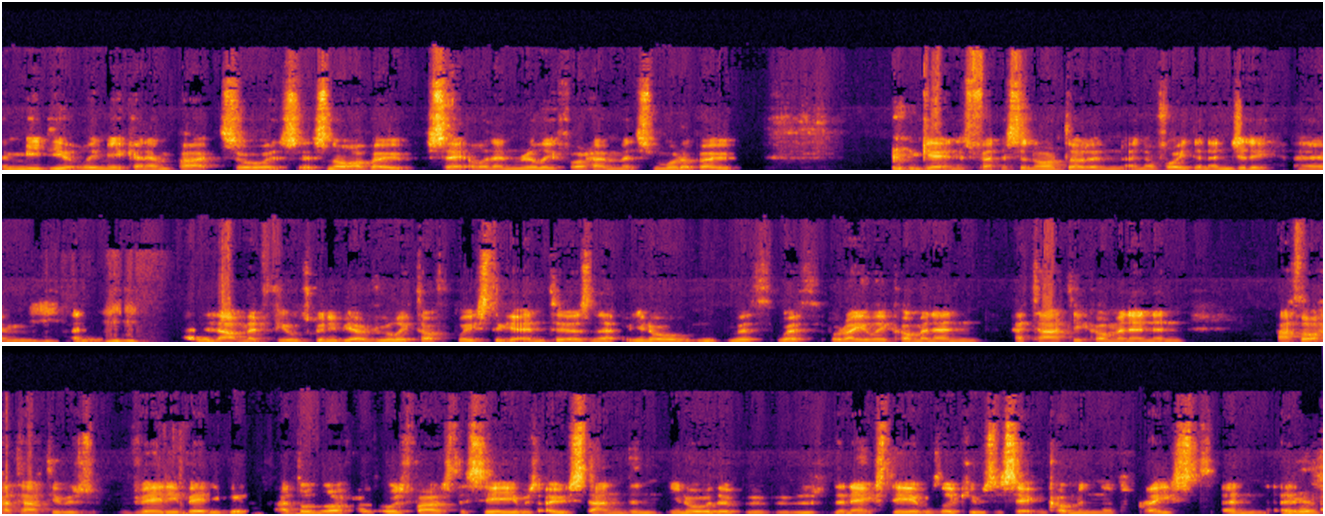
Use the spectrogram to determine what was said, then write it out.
immediately make an impact. So it's it's not about settling in really for him. It's more about getting his fitness in order and, and avoiding injury. Um, mm-hmm. and, mm-hmm. and that midfield's going to be a really tough place to get into, isn't it? You know, with with O'Riley coming in, Hatate coming in, and I thought Hatate was very, very good. I don't know if I go as far as to say he was outstanding. You know, the the next day it was like he was the second coming of Christ, and it,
